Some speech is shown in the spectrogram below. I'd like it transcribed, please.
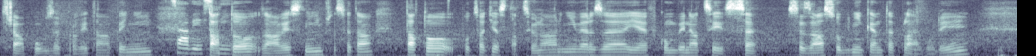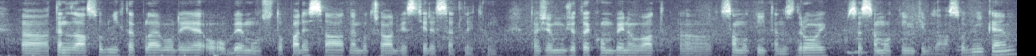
třeba pouze pro vytápění. Závěsný. Tato, závěsný, přesně tak. Tato v podstatě stacionární verze je v kombinaci se, se zásobníkem teplé vody. Ten zásobník teplé vody je o objemu 150 nebo třeba 210 litrů. Takže můžete kombinovat eh, samotný ten zdroj se samotným tím zásobníkem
